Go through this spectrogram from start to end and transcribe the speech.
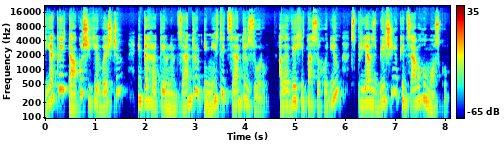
який також є вищим інтегративним центром і містить центр зору. Але вихід на суходіл сприяв збільшенню кінцевого мозку.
